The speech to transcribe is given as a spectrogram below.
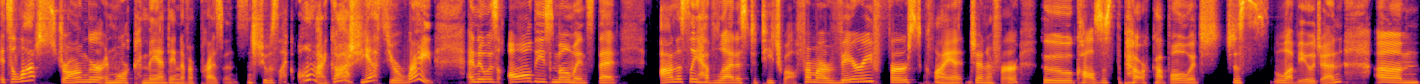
it's a lot stronger and more commanding of a presence. And she was like, oh my gosh, yes, you're right. And it was all these moments that honestly have led us to teach well from our very first client jennifer who calls us the power couple which just love you jen um,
